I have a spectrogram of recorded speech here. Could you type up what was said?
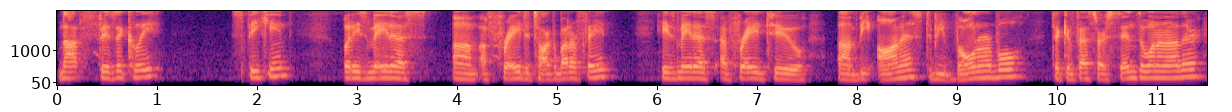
not physically speaking, but he's made us um, afraid to talk about our faith. He's made us afraid to um, be honest, to be vulnerable, to confess our sins to one another.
